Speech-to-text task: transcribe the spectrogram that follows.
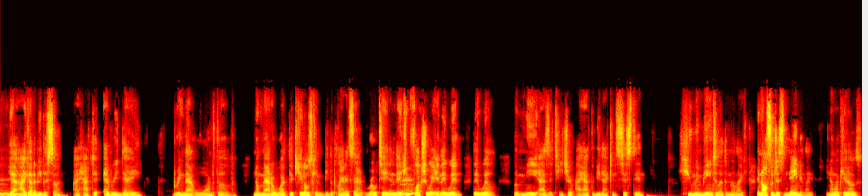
mm-hmm. yeah, I gotta be the sun. I have to every day bring that warmth of no matter what. The kiddos can be the planets that rotate and mm-hmm. they can mm-hmm. fluctuate and they win. They will. But me as a teacher, I have to be that consistent human being to let them know, like, and also just name it, like, you know what, kiddos,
